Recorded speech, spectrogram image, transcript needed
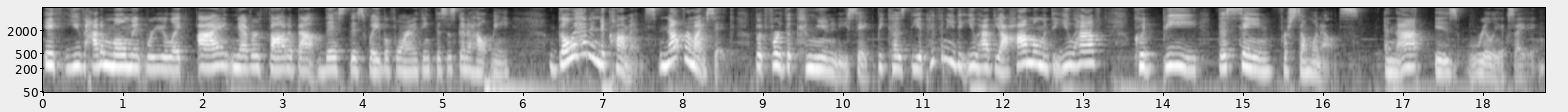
if you've had a moment where you're like, I never thought about this this way before and I think this is going to help me, go ahead into comments, not for my sake, but for the community's sake, because the epiphany that you have, the aha moment that you have, could be the same for someone else. And that is really exciting.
